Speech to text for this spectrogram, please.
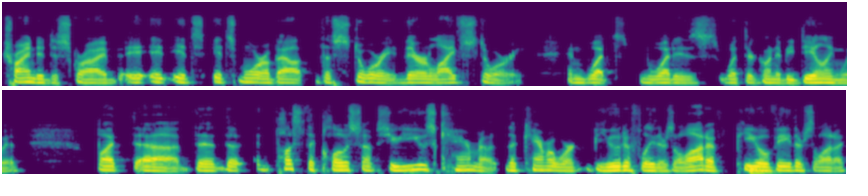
trying to describe. It, it, it's it's more about the story, their life story, and what what is what they're going to be dealing with. But uh, the the plus the close-ups, you use camera. The camera work beautifully. There's a lot of POV. There's a lot of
